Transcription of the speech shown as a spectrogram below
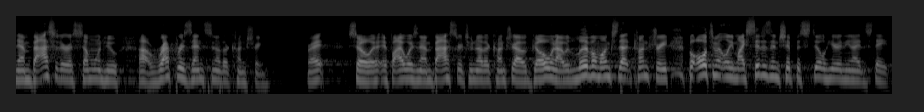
An ambassador is someone who uh, represents another country right so if i was an ambassador to another country i would go and i would live amongst that country but ultimately my citizenship is still here in the united states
